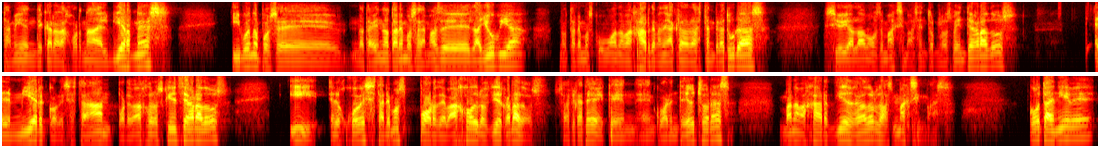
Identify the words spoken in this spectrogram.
también de cara a la jornada del viernes. Y bueno, pues eh, también notaremos, además de la lluvia, notaremos cómo van a bajar de manera clara las temperaturas. Si hoy hablamos de máximas en torno a los 20 grados, el miércoles estarán por debajo de los 15 grados y el jueves estaremos por debajo de los 10 grados. O sea, fíjate que en, en 48 horas van a bajar 10 grados las máximas cota de nieve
